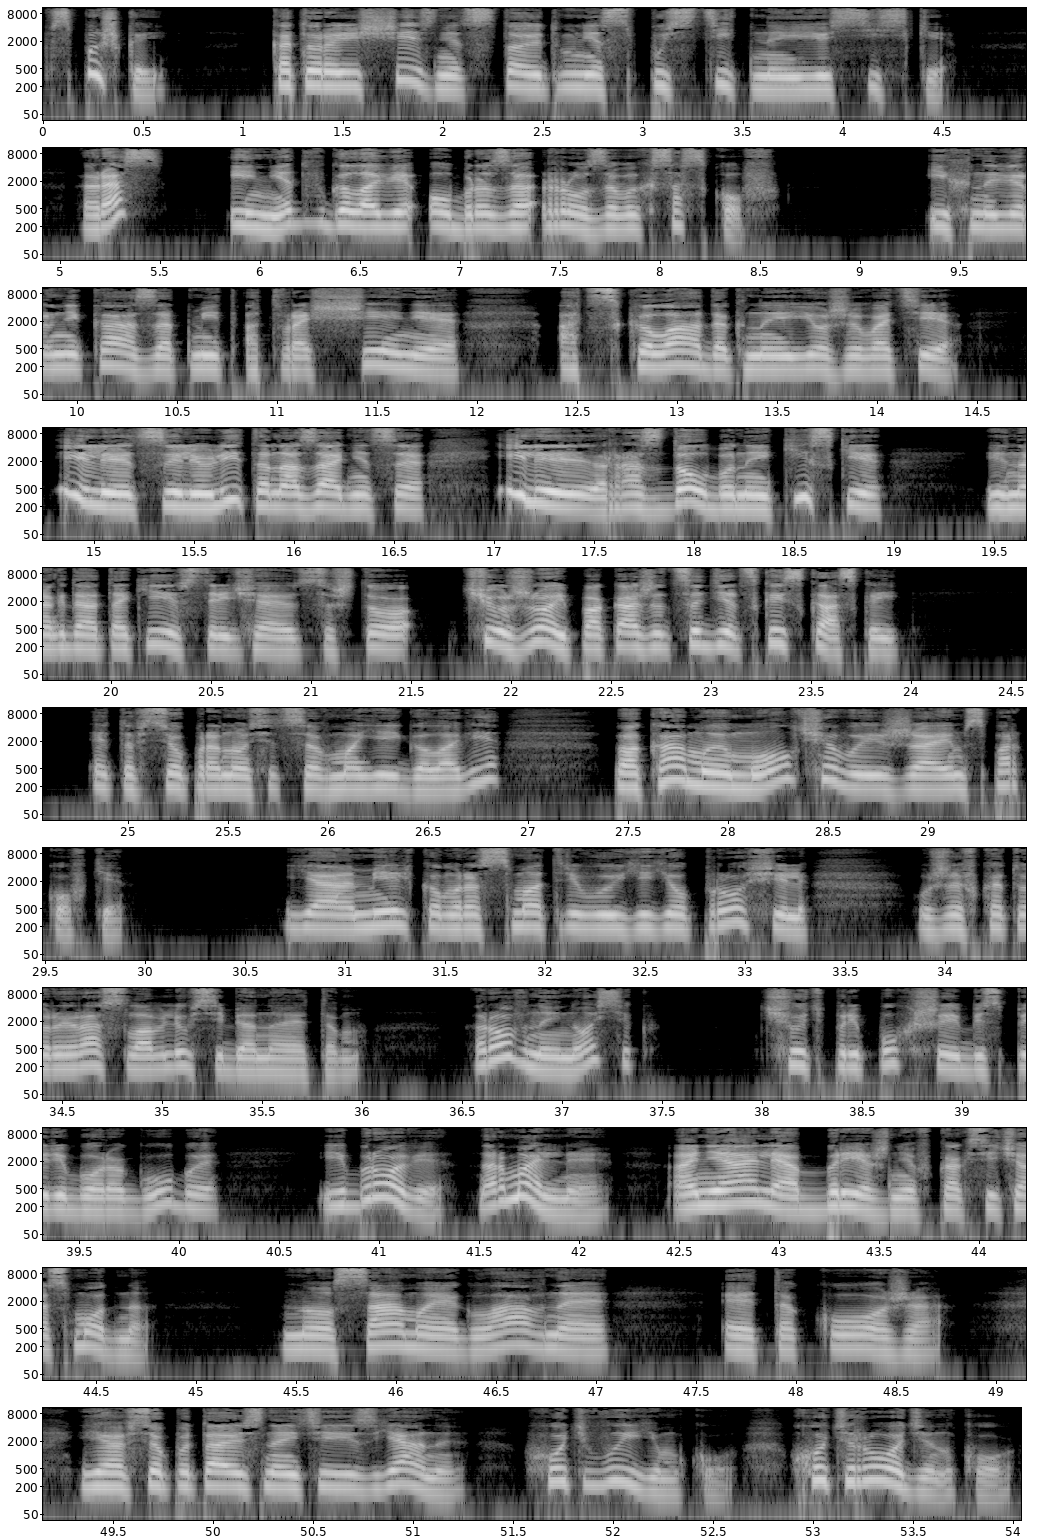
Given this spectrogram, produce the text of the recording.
Вспышкой, которая исчезнет, стоит мне спустить на ее сиськи. Раз — и нет в голове образа розовых сосков. Их наверняка затмит отвращение от складок на ее животе, или целлюлита на заднице, или раздолбанные киски. Иногда такие встречаются, что чужой покажется детской сказкой. Это все проносится в моей голове, пока мы молча выезжаем с парковки. Я мельком рассматриваю ее профиль, уже в который раз ловлю себя на этом. Ровный носик, чуть припухшие без перебора губы и брови нормальные а не а Брежнев, как сейчас модно. Но самое главное — это кожа. Я все пытаюсь найти изъяны, хоть выемку, хоть родинку.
